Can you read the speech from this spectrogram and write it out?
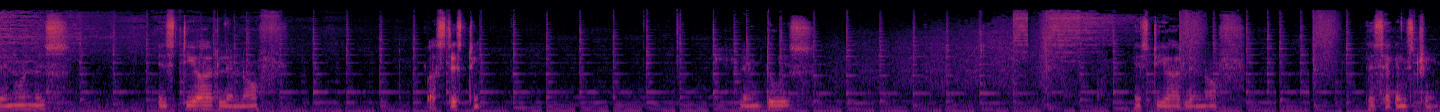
then one is str len of first string len 2 is str len of the second string.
